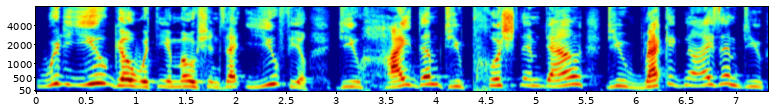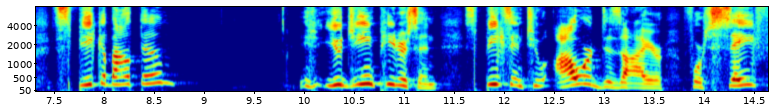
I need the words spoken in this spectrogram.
Where do you go with the emotions that you feel? Do you hide them? Do you push them down? Do you recognize them? Do you speak about them? Eugene Peterson speaks into our desire for safe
